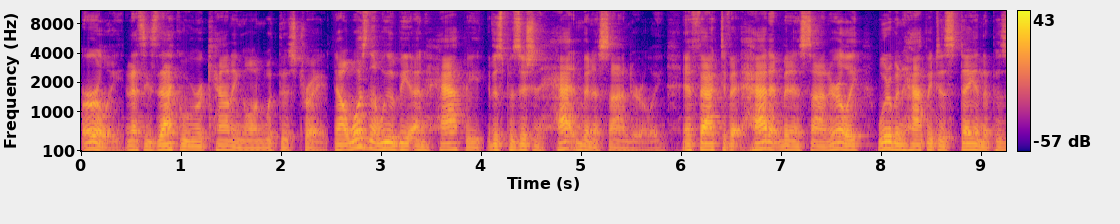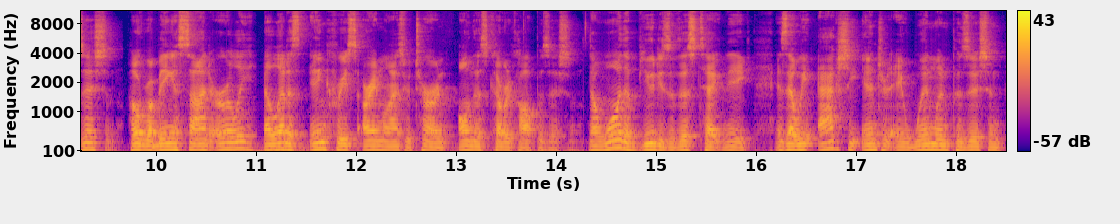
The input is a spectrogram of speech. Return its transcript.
early, and that's exactly what we were counting on with this trade. Now, it wasn't that we would be unhappy if this position hadn't been assigned early. In fact, if it hadn't been assigned early, we would have been happy to stay in the position. However, by being assigned early, it let us increase our annualized return on this covered call position. Now, one of the beauties of this technique is that we actually entered a win-win position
